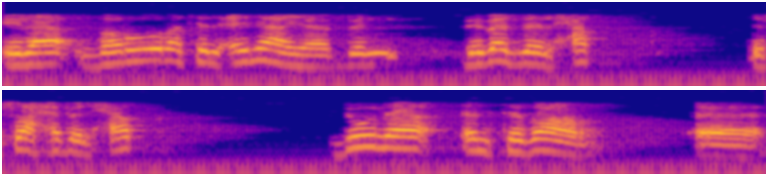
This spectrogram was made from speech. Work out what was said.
إلى ضرورة العناية ببذل الحق لصاحب الحق دون انتظار آه،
